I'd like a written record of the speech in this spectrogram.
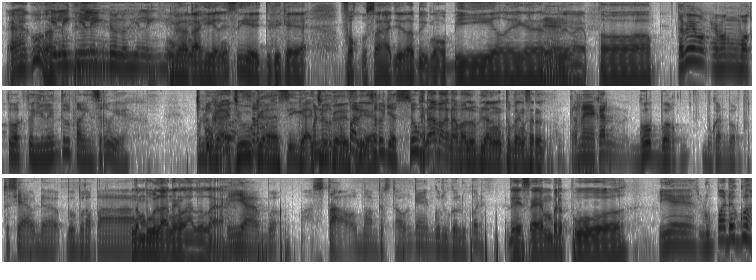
eh gue nggak Healing healing sih. dulu healing. healing. Enggak enggak healing sih ya jadi kayak fokus aja lah beli mobil ya kan Iya, beli iya. laptop Tapi emang emang waktu-waktu healing tuh paling seru ya. Menurut Enggak juga seru. sih, enggak Menurut juga sih. paling ya. seru aja. Sumpah. Kenapa kenapa lu bilang itu paling seru? Karena ya kan gue bukan baru putus ya, udah beberapa 6 bulan yang lalu lah. Iya, setahun, hampir setahun kayaknya gue juga lupa deh. Desember pool. Iya, ya, lupa deh gue.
